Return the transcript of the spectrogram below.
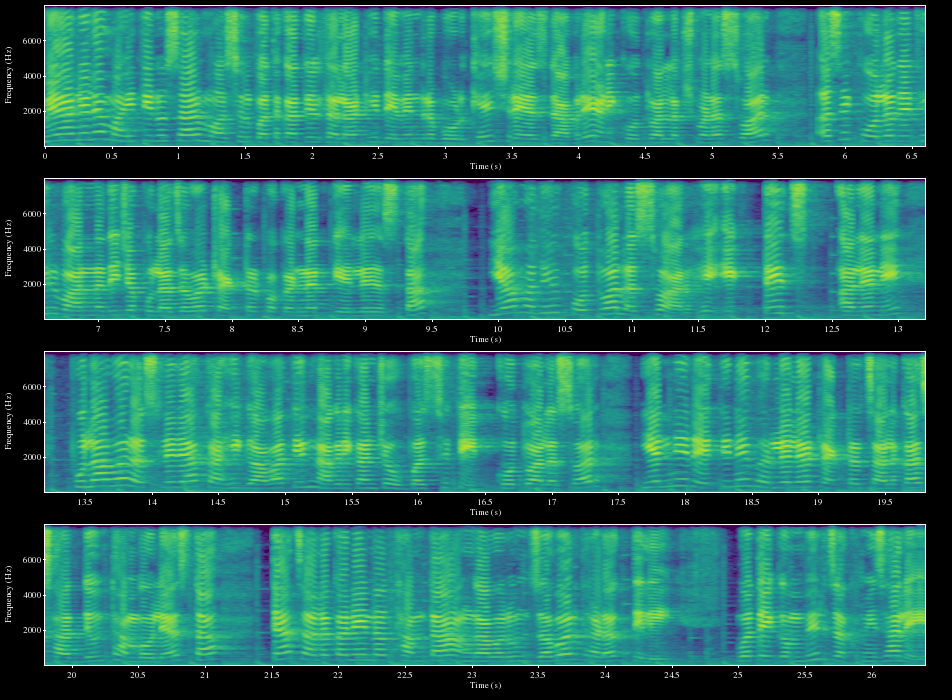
मिळालेल्या माहितीनुसार महसूल पथकातील तलाठी देवेंद्र बोडखे श्रेयस डाबरे आणि कोतवाल लक्ष्मण स्वार असे कोलद येथील वान नदीच्या पुलाजवळ ट्रॅक्टर पकडण्यात गेले असता यामधील कोतवाल अस्वार हे एकटेच आल्याने पुलावर असलेल्या काही गावातील नागरिकांच्या उपस्थितीत कोतवाल अस्वार यांनी रेतीने भरलेल्या ट्रॅक्टर चालकास हात देऊन थांबवले असता त्या चालकाने न थांबता अंगावरून जबर धडक दिली व ते गंभीर जखमी झाले.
